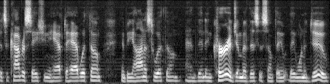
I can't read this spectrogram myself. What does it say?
it's a conversation you have to have with them and be honest with them, and then encourage them if this is something they want to do.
